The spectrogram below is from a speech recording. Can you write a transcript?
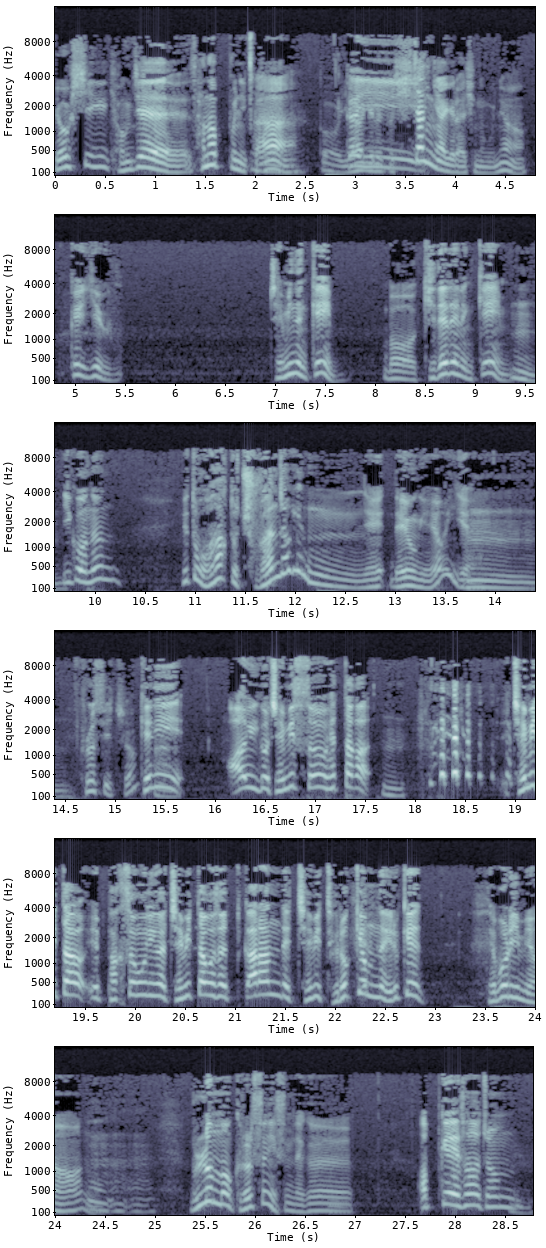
역시 경제 산업부니까 네. 또 그러니까 이야기를 또 이- 시장 이야기를 하시는군요. 그 이게 재밌는 게임, 뭐 기대되는 게임 음. 이거는 이게 또 워낙 또 주관적인 예- 내용이에요 이게. 음, 그럴 수 있죠. 괜히 아 이거 재밌어요 했다가 음. 재밌다 이 박성훈이가 재밌다고 해서 깔았는데 재미 더럽게 없네 이렇게 돼버리면 어. 음, 음, 음. 물론 뭐 그럴 수는 있습니다. 그 업계에서 좀 음.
